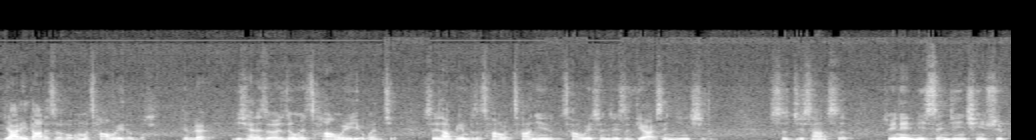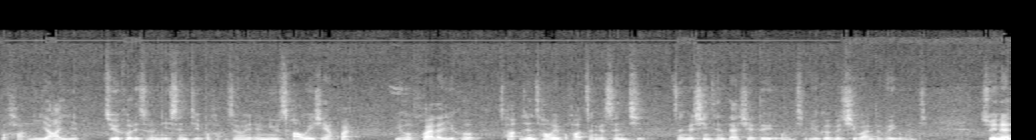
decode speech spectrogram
压力大的时候，我们肠胃都不好，对不对？以前的时候认为肠胃有问题，实际上并不是肠胃，肠经肠胃纯粹是第二神经系统，实际上是，所以呢，你神经情绪不好，你压抑，最后的时候你身体不好，因为你有肠胃先坏。以后坏了以后，肠人肠胃不好，整个身体、整个新陈代谢都有问题，有各个器官都会有问题。所以呢，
